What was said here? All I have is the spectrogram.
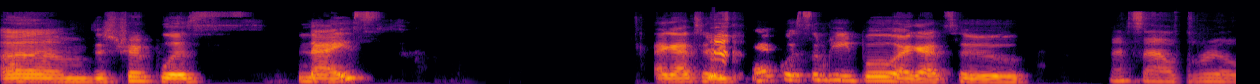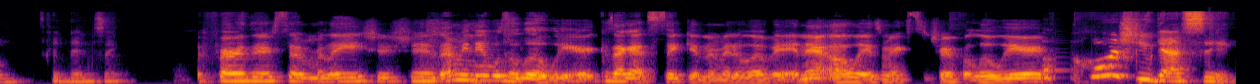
Um, this trip was nice. I got to reconnect with some people. I got to That sounds real convincing. further some relationships. I mean, it was a little weird because I got sick in the middle of it, and that always makes the trip a little weird. Of course, you got sick.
